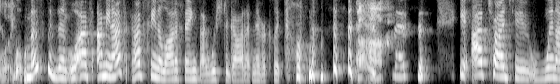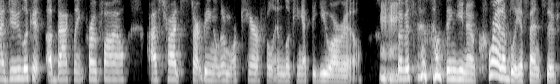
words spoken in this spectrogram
well, most of them. Well, I've, I mean, I've I've seen a lot of things. I wish to God I'd never clicked on them. Uh-huh. so, yeah, I've tried to when I do look at a backlink profile, I've tried to start being a little more careful in looking at the URL. Mm-hmm. So if it's something you know credibly offensive,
